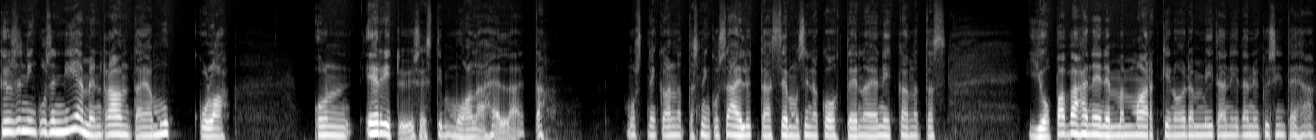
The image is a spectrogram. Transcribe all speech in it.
kyllä se, niin se Niemen ranta ja Mukkula on erityisesti mua lähellä, että musta ne kannattaisi niin säilyttää semmoisina kohteina ja niitä kannattaisi jopa vähän enemmän markkinoida, mitä niitä nykyisin tehdään.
